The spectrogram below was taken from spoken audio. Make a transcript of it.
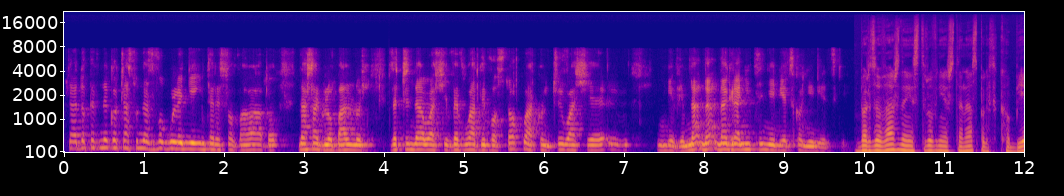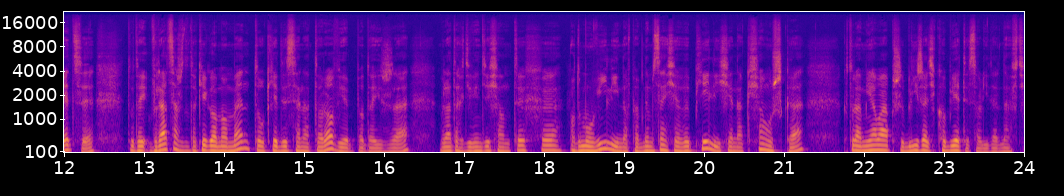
która do pewnego czasu nas w ogóle nie interesowała, bo nasza globalność zaczynała się we Władywostoku, a kończyła się, y, nie wiem, na, na, na granicy niemiecko-niemieckiej. Bardzo ważny jest również ten aspekt kobiecy. Tutaj wracasz do takiego momentu, kiedy senatorowie bodajże w latach 90. Y, odmówili, no w pewnym sensie wypieli się na książkę, która miała przybliżać kobiety Solidarności.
